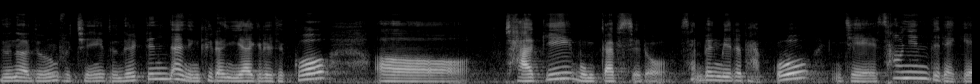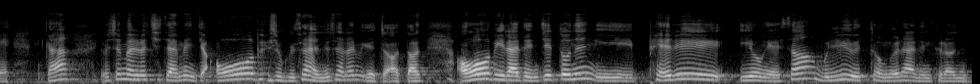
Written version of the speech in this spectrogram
눈 어두운 부친이 눈을 뜬다는 그런 이야기를 듣고 어 자기 몸값으로 300미를 받고 이제 선인들에게 그러니까 요즘 말로 치자면 이제 어업에 종사하는 사람이겠죠. 어떤 어업이라든지 또는 이 배를 이용해서 물류 유통을 하는 그런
